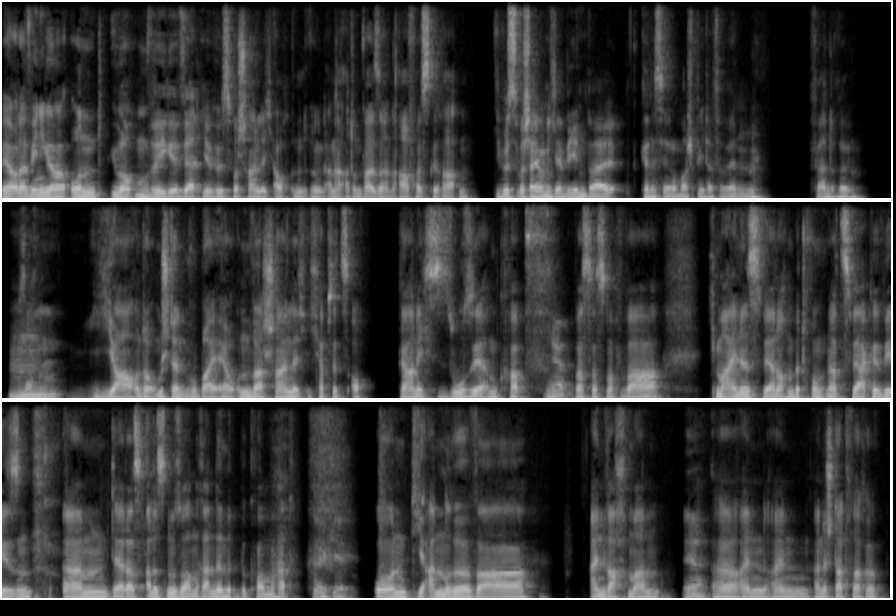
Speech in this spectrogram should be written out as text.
Mehr oder weniger. Und über Umwege werdet ihr höchstwahrscheinlich auch in irgendeiner Art und Weise an Arthas geraten. Die wirst du wahrscheinlich auch nicht erwähnen, weil du könntest ja nochmal später verwenden. Für andere. Sachen. Mm, Ja, unter Umständen, wobei eher unwahrscheinlich. Ich habe es jetzt auch gar nicht so sehr im Kopf, Ja. was das noch war. Ich meine, es wäre noch ein betrunkener Zwerg gewesen, ähm, der das alles nur so am Rande mitbekommen hat. Okay. Und die andere war ein Wachmann, Ja. äh, ein, ein, eine Stadtwache,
